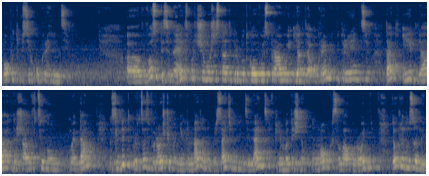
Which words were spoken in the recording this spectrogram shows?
попит усіх українців. Е, Вивозитися на експорт, що може стати прибутковою справою як для окремих підприємців, так і для держави в цілому. Мета дослідити процес вирощування граната на присадженій ділянці в кліматичних умовах села Городні, догляду за ним,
